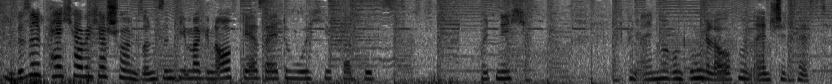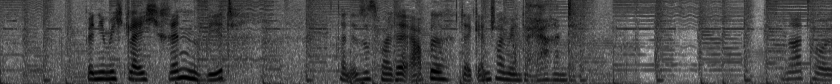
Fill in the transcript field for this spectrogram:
Ein bisschen Pech habe ich ja schon, sonst sind die immer genau auf der Seite, wo ich hier gerade sitze. Heute nicht. Ich bin einmal rundum gelaufen und eins steht fest. Wenn ihr mich gleich rennen seht, dann ist es, weil der Erpel, der Genscher mir hinterher rennt. Na toll,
